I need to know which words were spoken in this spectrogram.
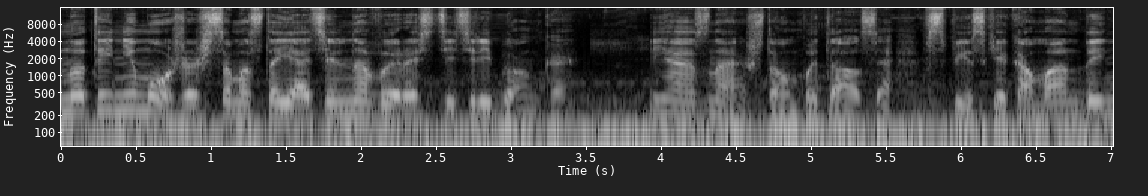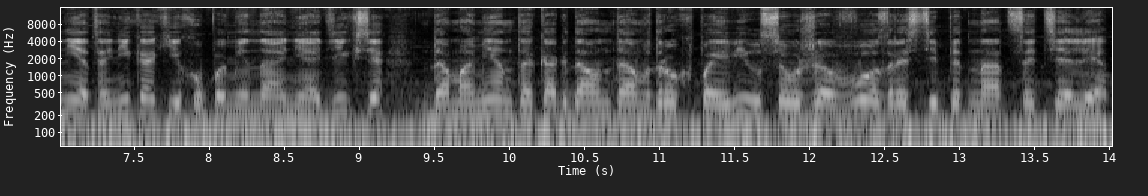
но ты не можешь самостоятельно вырастить ребенка. Я знаю, что он пытался. В списке команды нет никаких упоминаний о Диксе до момента, когда он там вдруг появился уже в возрасте 15 лет.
